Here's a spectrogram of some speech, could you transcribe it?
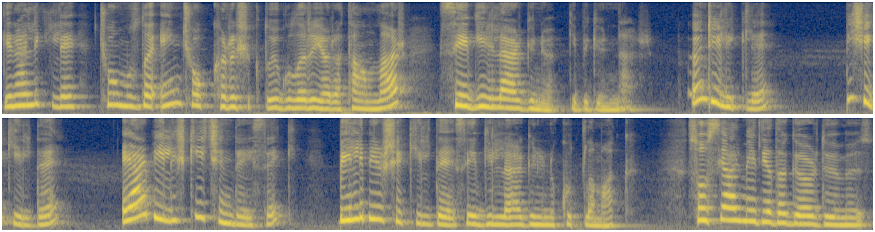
genellikle çoğumuzda en çok karışık duyguları yaratanlar sevgililer günü gibi günler. Öncelikle bir şekilde eğer bir ilişki içindeysek belli bir şekilde sevgililer gününü kutlamak, sosyal medyada gördüğümüz,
